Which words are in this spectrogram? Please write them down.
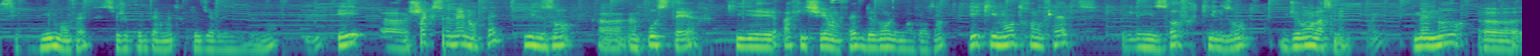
C'est BIM en fait, si je peux me permettre de dire le, nom. Mhm. Et chaque semaine en fait, ils ont un poster qui est affiché en fait devant le magasin et qui montre en fait les offres qu'ils ont durant la semaine. Oui. Maintenant, euh,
